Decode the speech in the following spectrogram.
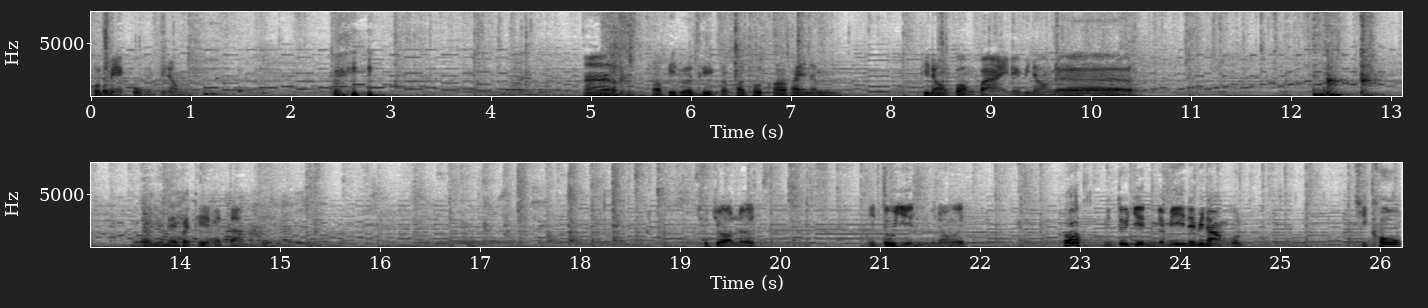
โคตรแม่กุ้งพี่น้องอ้าวพอพิดว่าถือกับขอโทษขออภัยนำพี่น้องป้องป่ายเด้อพี่น้องเด้อเราอยู่ในประเทศและตางประเทศสุดยอดเลย มีตู้เย็นพี่น้องเลยโอ้มีตู้เย็นกับมีได้พี่น้องคุณ ชิโครง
